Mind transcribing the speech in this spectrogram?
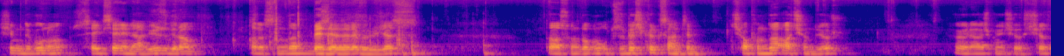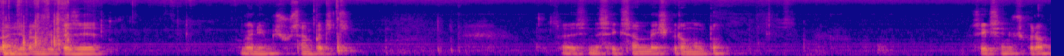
Şimdi bunu 80 ila 100 gram arasında bezelere böleceğiz. Daha sonra da bunu 35-40 santim çapında açın diyor. Öyle açmaya çalışacağız. Önce ben bir bezeye böleyim. Şu sempatik. Sayesinde 85 gram oldu. 83 gram.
